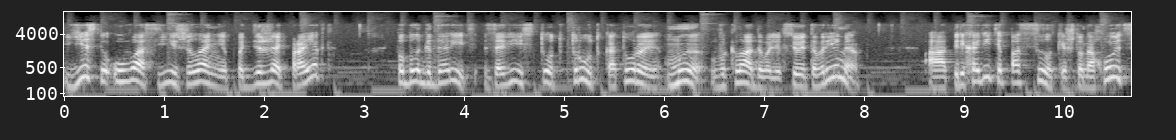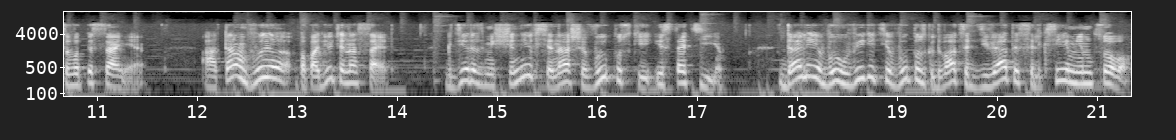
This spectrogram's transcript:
если у вас есть желание поддержать проект, поблагодарить за весь тот труд, который мы выкладывали все это время, а переходите по ссылке, что находится в описании, а там вы попадете на сайт, где размещены все наши выпуски и статьи. Далее вы увидите выпуск 29 с Алексеем Немцовым,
